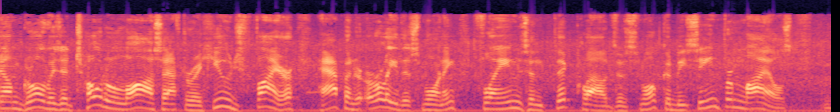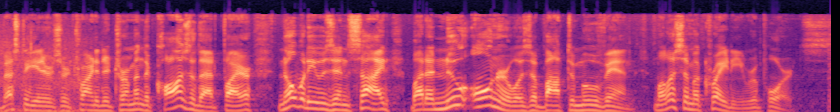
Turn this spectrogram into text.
Elm Grove is a total loss after a huge fire happened early this morning. Flames and thick clouds of smoke could be seen for miles. Investigators are trying to determine the cause of that fire. Nobody was inside, but a new owner was about to move in. Melissa McCrady reports.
